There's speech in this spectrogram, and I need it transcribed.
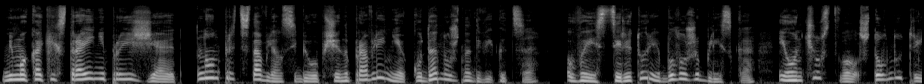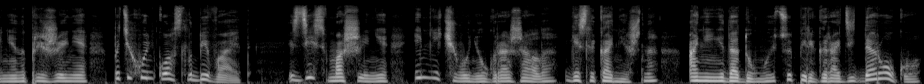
мимо каких строений проезжают, но он представлял себе общее направление, куда нужно двигаться. Вейс территории был уже близко, и он чувствовал, что внутреннее напряжение потихоньку ослабевает. Здесь, в машине, им ничего не угрожало, если, конечно, они не додумаются перегородить дорогу.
